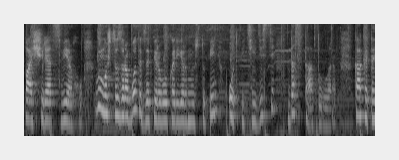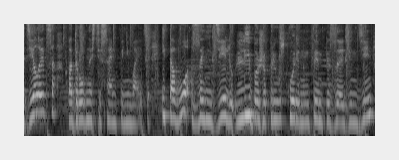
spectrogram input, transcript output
поощрят сверху. Вы можете заработать за первую карьерную ступень от 50 до 100 долларов. Как это делается, подробности сами понимаете. Итого за неделю, либо же при ускоренном темпе за один день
